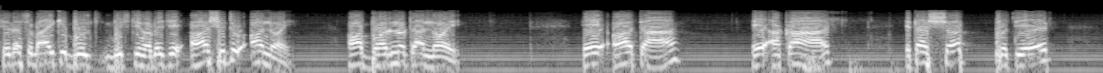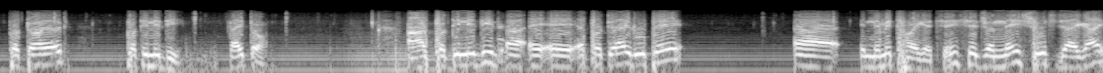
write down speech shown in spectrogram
সেটা সবাইকে বুঝতে হবে যে অ শুধু অ নয়, অ বর্ণটা নয়। এ অটা এ আকার, এটা সব প্রত্যয়ের প্রত্যয়ের প্রতিনিধি, তাই তো? আর প্রতিনিধি প্রত্যয় রূপে নিমিত হয়ে গেছে, সেজন্যই সূচ জায়গায়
